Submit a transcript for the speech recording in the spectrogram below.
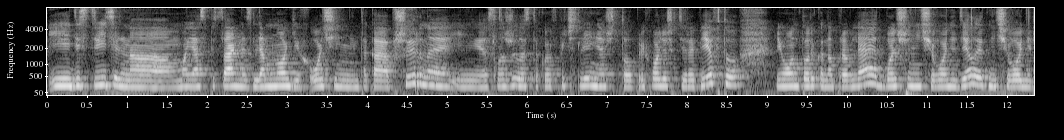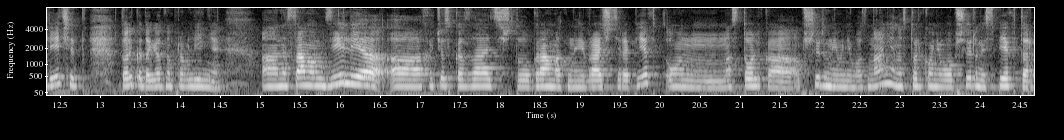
И действительно, моя специальность для многих очень такая обширная. И сложилось такое впечатление, что приходишь к терапевту, и он только направляет, больше ничего не делает, ничего не лечит, только дает направление. А на самом деле а, хочу сказать, что грамотный врач-терапевт, он настолько обширный у него знания, настолько у него обширный спектр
